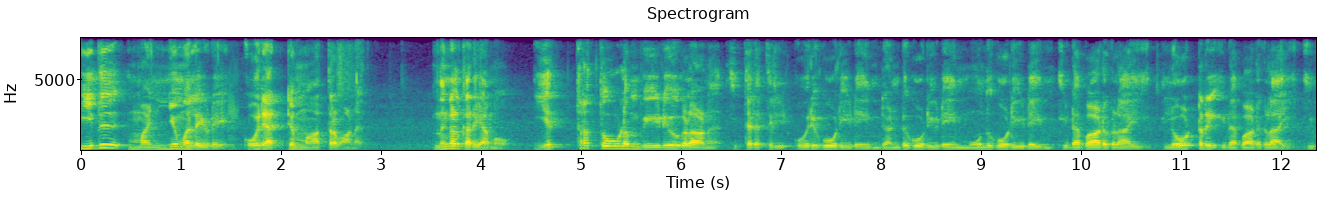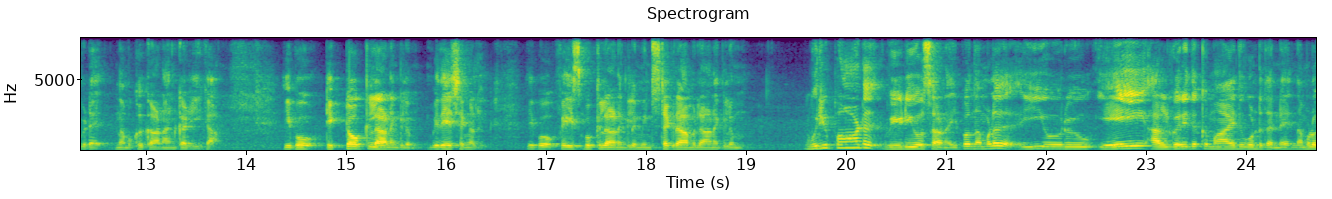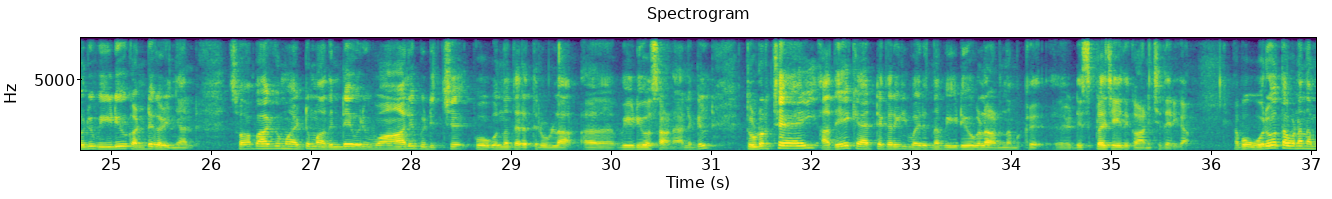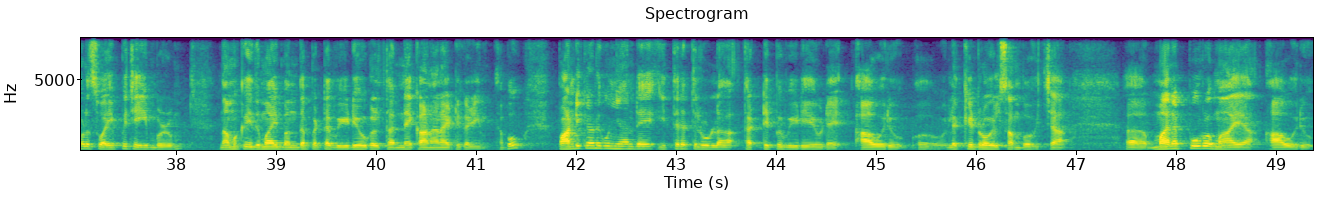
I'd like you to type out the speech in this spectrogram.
ഇത് മഞ്ഞുമലയുടെ ഒരറ്റം മാത്രമാണ്. നിങ്ങൾക്കറിയാമോ എത്രത്തോളം വീഡിയോകളാണ് ഇത്തരത്തിൽ ഒരു കോടിയുടെയും രണ്ട് കോടിയുടെയും മൂന്ന് കോടിയുടെയും ഇടപാടുകളായി ലോട്ടറി ഇടപാടുകളായി ഇവിടെ നമുക്ക് കാണാൻ കഴിയുക. ഇപ്പോൾ ടിക്ടോക്കിലാണെങ്കിലും വിദേശങ്ങളിൽ ഇപ്പോൾ ഫേസ്ബുക്കിലാണെങ്കിലും ഇൻസ്റ്റഗ്രാമിലാണെങ്കിലും ഒരുപാട് വീഡിയോസാണ്. ഇപ്പോൾ നമ്മൾ ഈ ഒരു എ അൽഗരിതൊക്കെ ആയതുകൊണ്ട് തന്നെ നമ്മളൊരു വീഡിയോ കണ്ടു കഴിഞ്ഞാൽ സ്വാഭാവികമായിട്ടും അതിന്റെ ഒരു വാൽ പിടിച്ച് പോകുന്ന തരത്തിലുള്ള വീഡിയോസാണ്. അല്ലെങ്കിൽ തുടർച്ചയായി അതേ കാറ്റഗറിയിൽ വരുന്ന വീഡിയോകളാണ് നമുക്ക് ഡിസ്പ്ലേ ചെയ്ത് കാണിച്ചു തരിക. അപ്പോൾ ഓരോ തവണ നമ്മൾ സ്വൈപ്പ് ചെയ്യുമ്പോഴും നമുക്ക് ഇതുമായി ബന്ധപ്പെട്ട വീഡിയോകൾ തന്നെ കാണാനായിട്ട് കഴിയും. അപ്പോൾ പാണ്ടിക്കാട് കുഞ്ഞാന്റെ ഇത്തരത്തിലുള്ള തട്ടിപ്പ് വീഡിയോയുടെ ആ ഒരു ലക്കി ഡ്രോയിൽ സംഭവിച്ച ഏഹ്, മനഃപൂർവമായ ആ ഒരു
